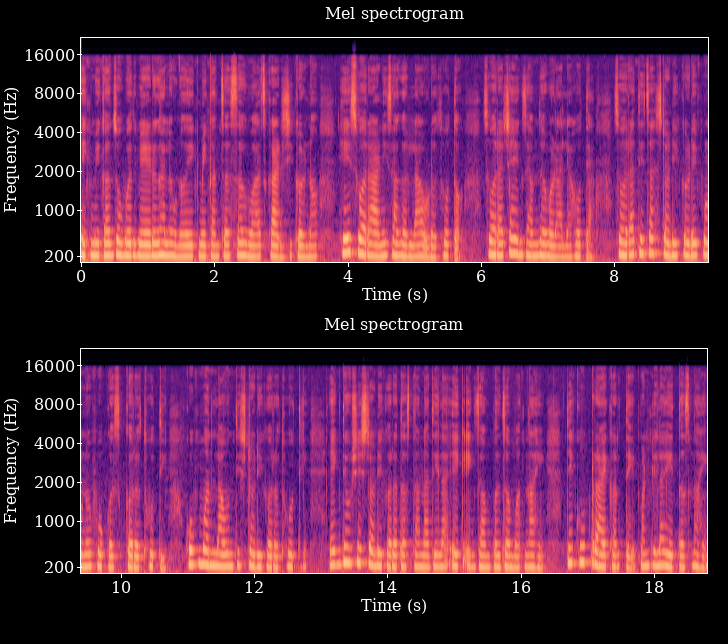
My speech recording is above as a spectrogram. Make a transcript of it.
एकमेकांसोबत वेळ घालवणं एकमेकांचा सहवास काळजी करणं हे स्वरा आणि सागरला आवडत होतं. स्वराच्या एक्झाम जवळ आल्या होत्या. स्वरा तिचा स्टडीकडे पूर्ण फोकस करत होती. खूप मन लावून ती स्टडी करत होती. एक दिवशी स्टडी करत असताना तिला एक एक्झाम्पल जमत नाही. ती खूप ट्राय करते पण तिला येतच नाही.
